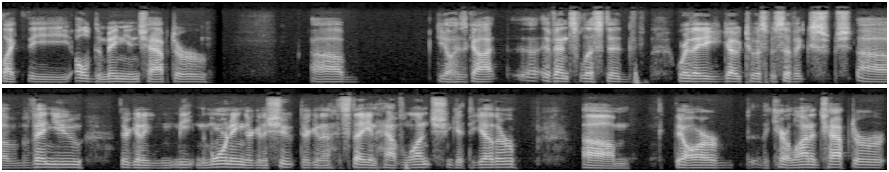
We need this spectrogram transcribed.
like the Old Dominion chapter, uh, you know, has got uh, events listed where they go to a specific sh- uh, venue. They're going to meet in the morning. They're going to shoot. They're going to stay and have lunch and get together. Um, there are the Carolina chapter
